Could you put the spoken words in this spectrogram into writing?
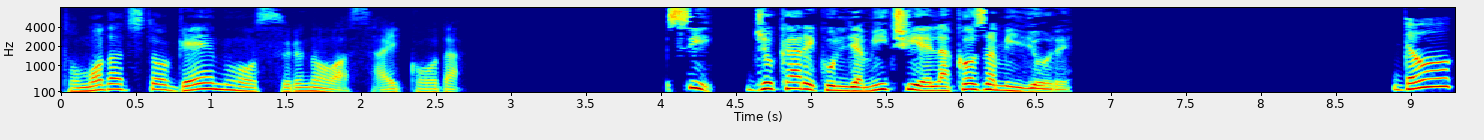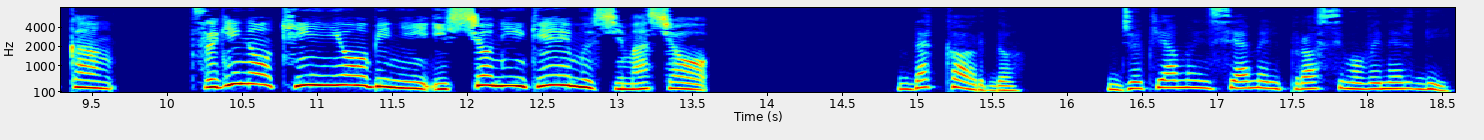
友達とゲームをするのは最高だ。Sì, giocare con gli amici è la cosa migliore. 同感。次の金曜日に一緒にゲームしましょう。D'accordo. Giochiamo insieme il prossimo venerdì.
